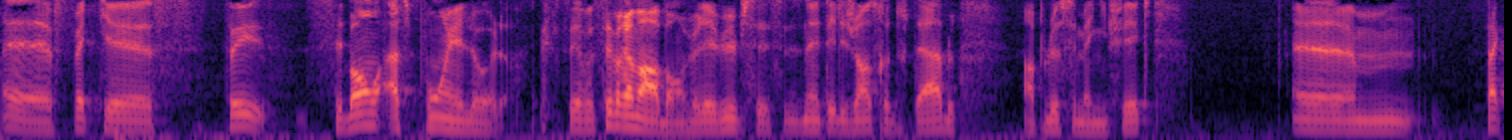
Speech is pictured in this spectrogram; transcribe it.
Fait que, c'est- tu sais, c'est bon à ce point-là. Là. C'est c'est vraiment bon. Je l'ai vu, puis c'est c'est d'une intelligence redoutable. En plus, c'est magnifique. Euh, fait que,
